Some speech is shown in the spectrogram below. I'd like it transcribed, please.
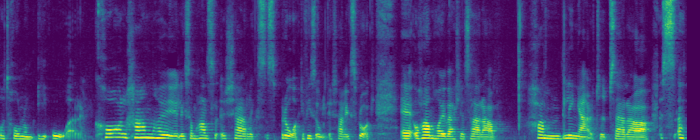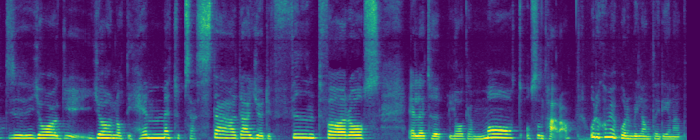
åt honom i år. Karl han har ju liksom hans kärleksspråk, det finns olika kärleksspråk. Eh, och han har ju verkligen så här eh, handlingar, typ så här eh, att jag gör något i hemmet, typ så här städar, gör det fint för oss. Eller typ laga mat och sånt här. Och då kom jag på den briljanta idén att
